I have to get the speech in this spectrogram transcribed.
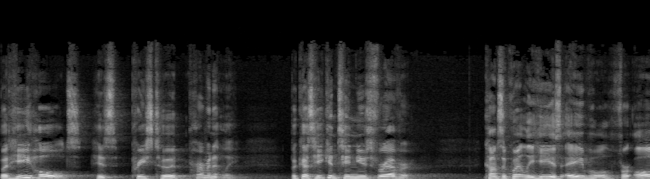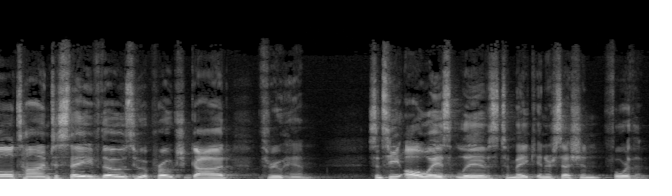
But he holds his priesthood permanently because he continues forever. Consequently, he is able for all time to save those who approach God through him, since he always lives to make intercession for them.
